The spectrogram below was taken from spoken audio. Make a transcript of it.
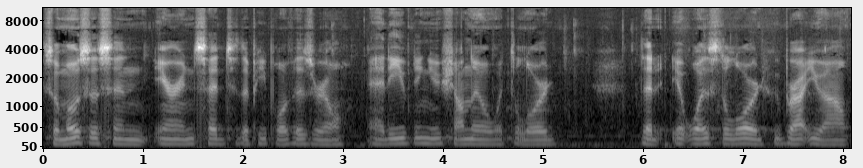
So Moses and Aaron said to the people of Israel, At evening you shall know what the Lord that it was the Lord who brought you out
